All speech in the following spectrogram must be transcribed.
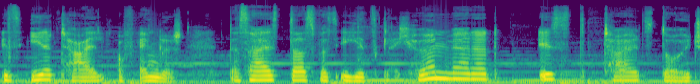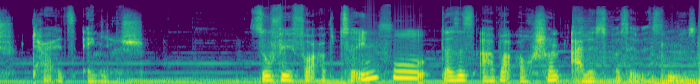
ist ihr Teil auf Englisch. Das heißt, das, was ihr jetzt gleich hören werdet, ist teils Deutsch, teils Englisch. So viel vorab zur Info, das ist aber auch schon alles, was ihr wissen müsst.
